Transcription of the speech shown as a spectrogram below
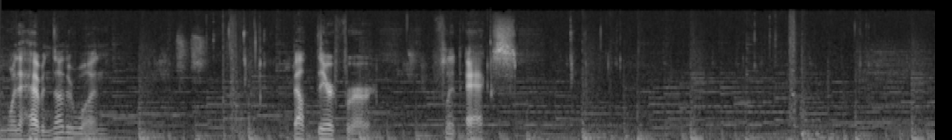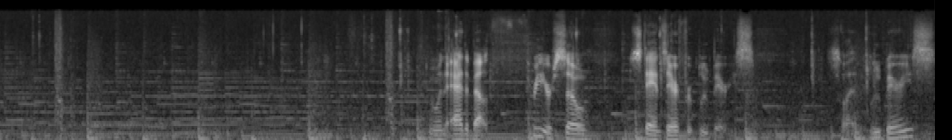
We want to have another one about there for our flint axe. Or so stands there for blueberries. So I have blueberries.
